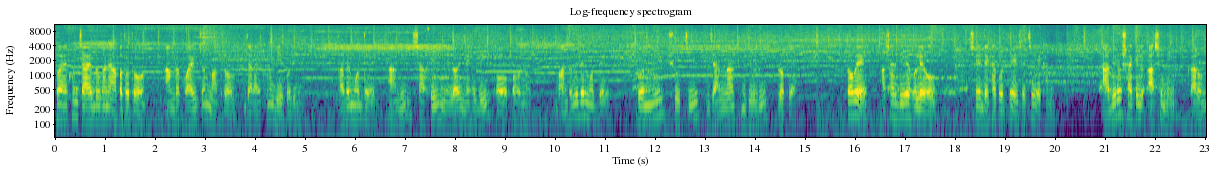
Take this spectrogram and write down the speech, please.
তো এখন চায়ের দোকানে আপাতত আমরা কয়েকজন মাত্র যারা এখনও বিয়ে করিনি। তাদের মধ্যে আমি, শাফি, নিলয়, মেহেদি ও অর্ণব। বান্ধবীদের মধ্যে তন্নি সুচি, জান্নাত, জুলি, রোকেয়া। তবে আশার বিয়ে হলেও সে দেখা করতে এসেছে এখানে। আবির ও শাকিল আসেনি কারণ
